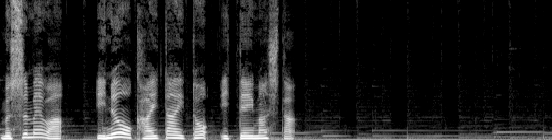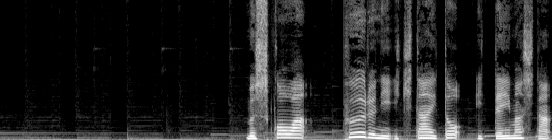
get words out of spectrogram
娘は犬を飼いたいと言っていました。息子はプールに行きたいと言っていました。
